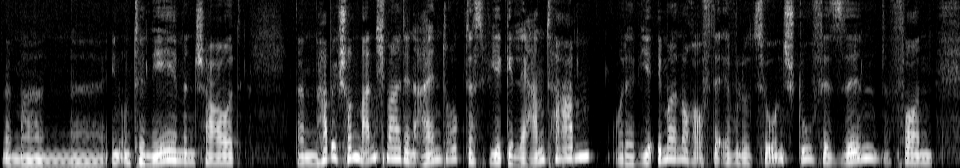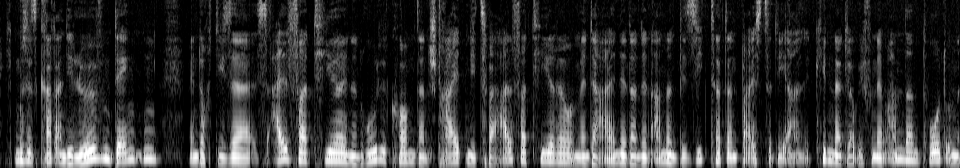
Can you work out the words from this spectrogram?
wenn man äh, in Unternehmen schaut, dann habe ich schon manchmal den Eindruck, dass wir gelernt haben oder wir immer noch auf der Evolutionsstufe sind von, ich muss jetzt gerade an die Löwen denken, wenn doch dieses Alpha-Tier in den Rudel kommt, dann streiten die zwei Alpha-Tiere und wenn der eine dann den anderen besiegt hat, dann beißt er die Kinder, glaube ich, von dem anderen tot und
